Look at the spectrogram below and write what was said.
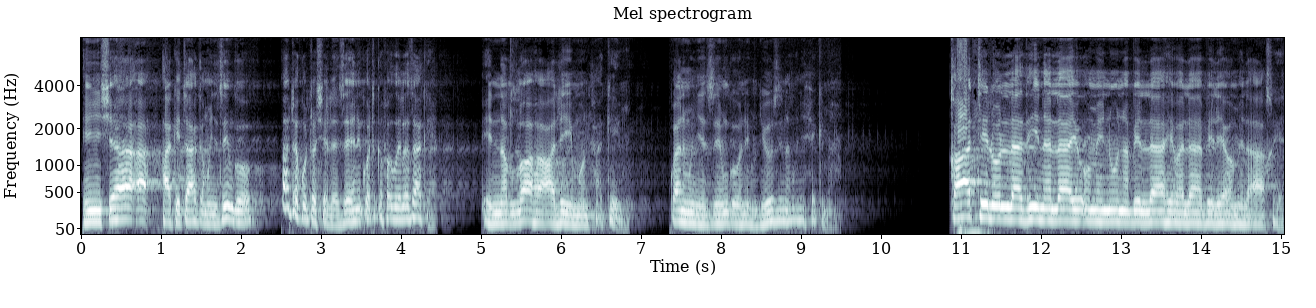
Insha akitaka Mwenyezi Mungu atakutoshelezeni katika fadhila zake. Inna Allaha alimun hakim. Kwani Mwenyezi Mungu ni mjuzi na mwenye hikima qatilul ladhina la yu'minuna billahi wala bil yawmil akhir.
